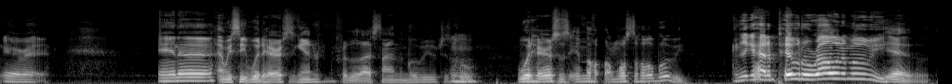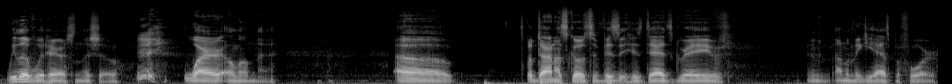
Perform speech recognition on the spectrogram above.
Yeah, right. And uh, And we see Wood Harris again for the last time in the movie, which is Mm-hmm. cool. Wood Harris is in the almost the whole movie. nigga had a pivotal role in the movie. Yeah, we love Wood Harris on this show. Wire alumni. Uh, Adonis goes to visit his dad's grave. And I don't think he has before.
